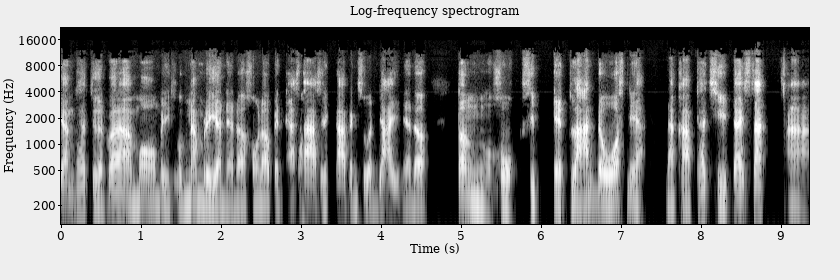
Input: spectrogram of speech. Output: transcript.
ยังถ้าเกิดว่ามองไปอย่างที่ผมนำเรียนเนี่ยเนาะของเราเป็นแอสตราเซเนกาเป็นส่วนใหญ่เนี่ยเนาะต้องหกสิบเอ็ดล้านโดสเนี่ยนะครับถ้าฉีดได้สักอ่า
